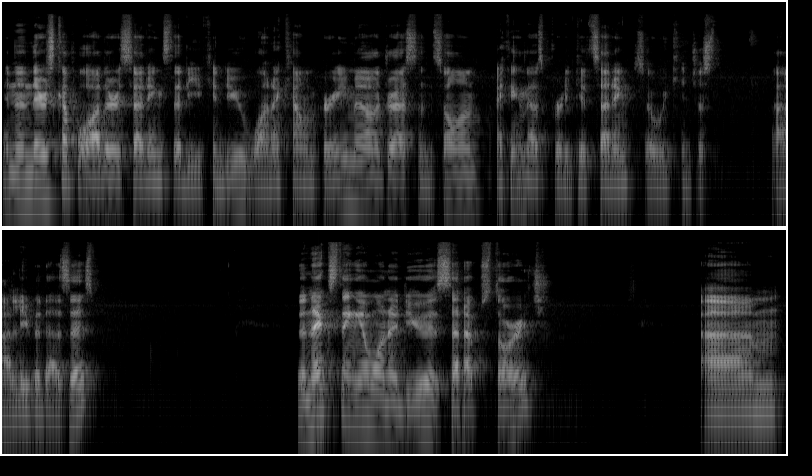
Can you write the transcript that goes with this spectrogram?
and then there's a couple other settings that you can do, one account per email address and so on. I think that's pretty good setting, so we can just uh, leave it as is. The next thing I want to do is set up storage. Um,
